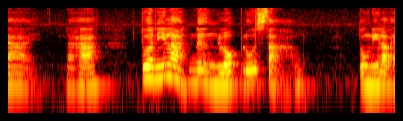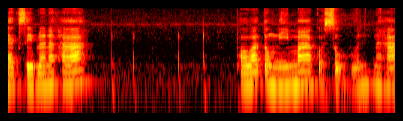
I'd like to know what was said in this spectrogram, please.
ได้นะคะ ตัวนี้ล่ะ 1 ลบรูท3ตรงนี้เรา accept แล้วนะคะ เพราะว่าตรงนี้มากกว่า 0 นะคะ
